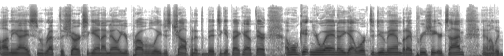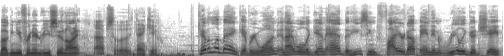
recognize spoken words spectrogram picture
on the ice and rep the Sharks again. I know you're probably just chomping at the bit to get back out there. I won't get in your way. I know you got work to do, man, but I appreciate your time, and I'll be bugging you for an interview soon. All right. Absolutely, thank you. Kevin Labanc, everyone, and I will again add that he seemed fired up and in really good shape,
